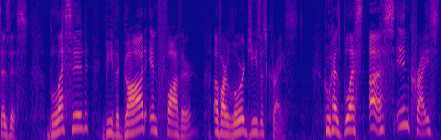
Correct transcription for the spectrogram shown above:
Says this Blessed be the God and Father of our Lord Jesus Christ, who has blessed us in Christ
